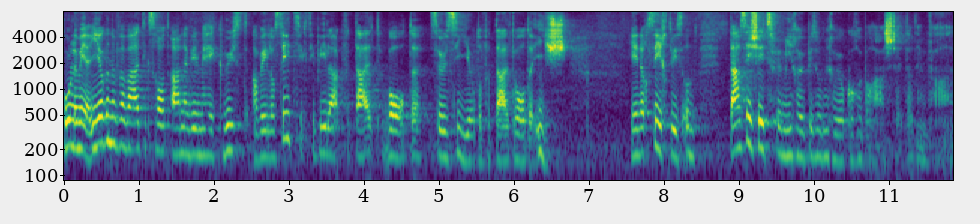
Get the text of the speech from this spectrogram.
Holen wir irgendeinen Verwaltungsrat an, weil man hat gewusst, an welcher Sitzung die Beilage verteilt worden soll sein oder verteilt worden ist. Je nach Sichtweise. Und das ist jetzt für mich etwas, was mich wirklich überrascht hat an dem Fall.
